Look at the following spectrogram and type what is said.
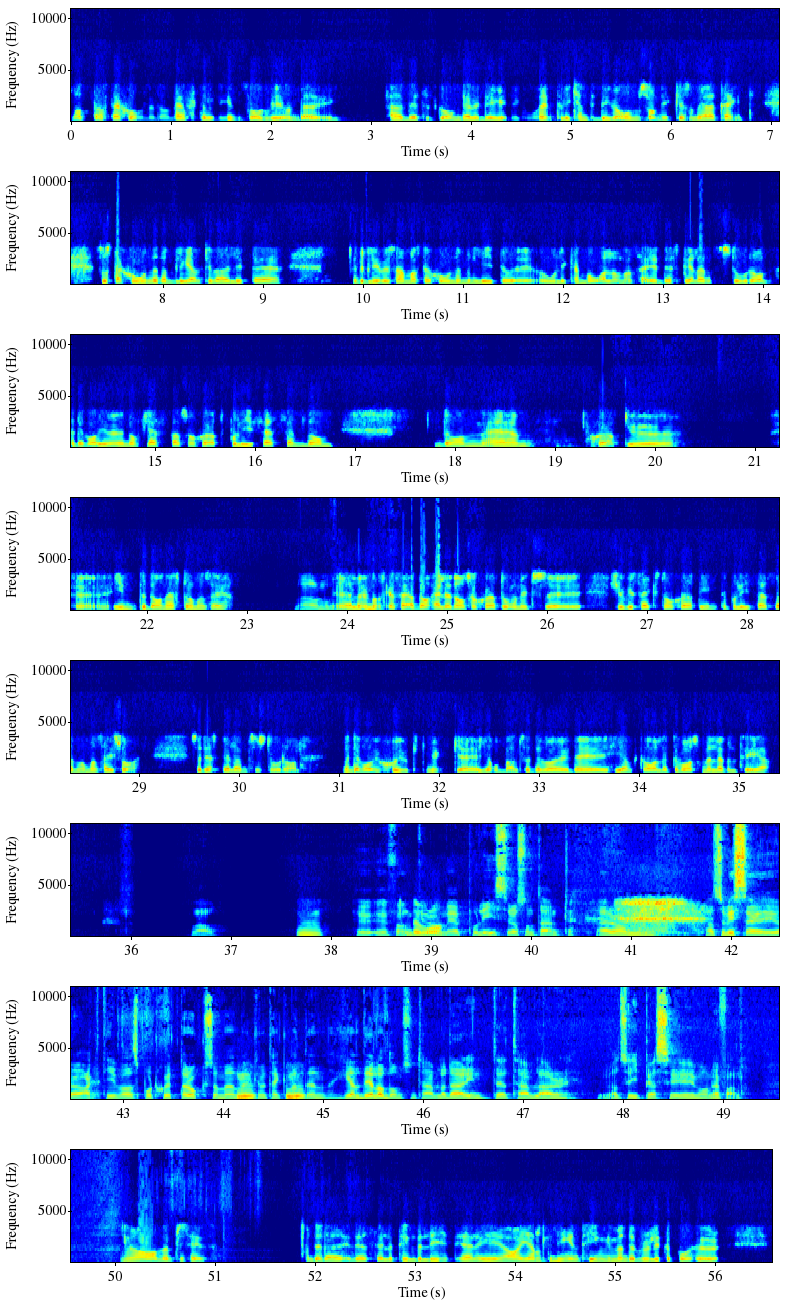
Åtta stationer dagen efter det insåg vi under arbetets gång. Där det, det går inte, vi kan inte bygga om så mycket som vi hade tänkt. Så stationerna blev tyvärr lite det blev ju samma stationer men lite olika mål om man säger. Det spelar inte så stor roll för det var ju de flesta som sköt polis-SM. De, de eh, sköt ju eh, inte dagen efter om man säger. Eller hur man ska säga. De, eller de som sköt Onyx eh, 2016 sköt inte polis-SM om man säger så. Så det spelar inte så stor roll. Men det var ju sjukt mycket jobb alltså. Det, var, det är helt galet. Det var som en level 3. Wow. Mm. Hur, hur funkar det, var... med poliser och sånt där? Är de, alltså vissa är ju aktiva sportskyttar också men mm. kan vi tänka mig mm. att en hel del av de som tävlar där inte tävlar alltså IPSC i vanliga fall? Ja men precis. Det, där, det ställer till det lite, ja egentligen ingenting men det beror lite på hur,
